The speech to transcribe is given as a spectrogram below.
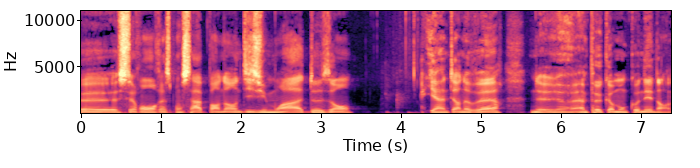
euh, seront responsables pendant 18 mois, 2 ans. Il y a un turnover, un peu comme on connaît dans,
